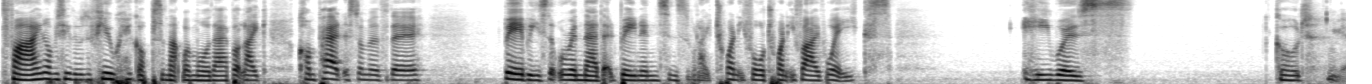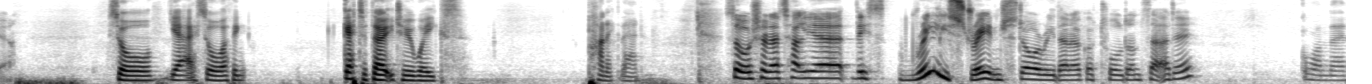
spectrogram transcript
fine. Obviously, there was a few hiccups and that when we were there, but like compared to some of the babies that were in there that had been in since like 24, 25 weeks, he was good. yeah. So yeah, so I think get to thirty two weeks. Panic then. So should I tell you this really strange story that I got told on Saturday? Go on then.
